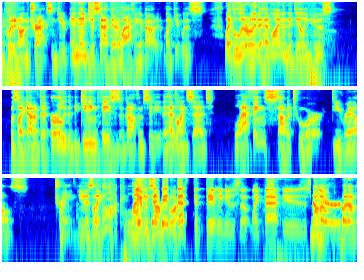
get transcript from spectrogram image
and put it on the tracks and do and then just sat there laughing about it like it was like literally the headline in the Daily News was like out of the early the beginning phases of Gotham City. The headline said, "Laughing saboteur derails train. You know, it's like Fuck. laughing yeah, saboteur. That, that's the Daily News though. Like that is no, their, but but um,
